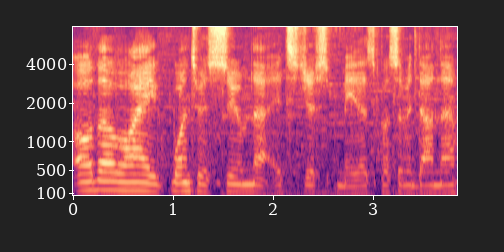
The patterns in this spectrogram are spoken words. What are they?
Although I want to assume that it's just me that's put something down there.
